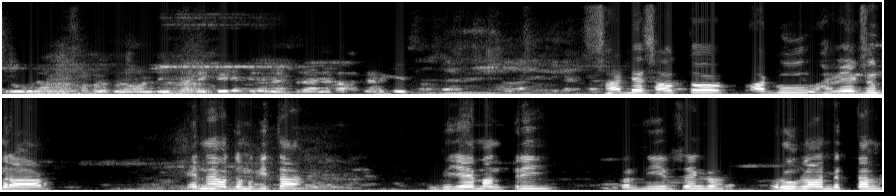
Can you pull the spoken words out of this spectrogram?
ਪ੍ਰੋਗਰਾਮ ਨੂੰ ਸਫਲ ਬਣਾਉਣ ਲਈ ਸਾਡੇ ਕਿਹੜੇ ਕਿਹੜੇ ਮੈਂਬਰਾਂ ਨੇ ਵੱਧ ਚੜ ਕੇ ਸਾਡੇ ਸਭ ਤੋਂ ਆਗੂ ਹਰਨੇਕ ਸਿੰਘ ਬਰਾੜ ਇਹਨੇ ਉਦਮ ਕੀਤਾ ਵਿਜੇ ਮੰਤਰੀ ਗੁਰਦੀਪ ਸਿੰਘ ਰੂਪਲਾਲ ਮਿੱਤਲ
